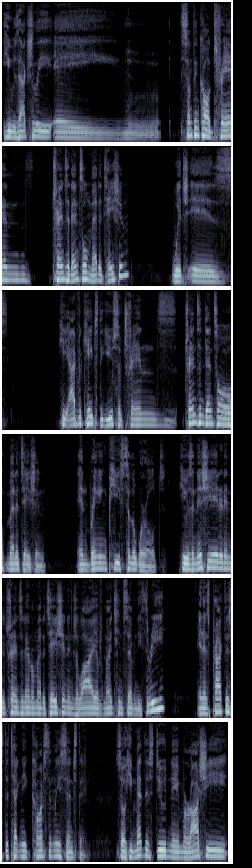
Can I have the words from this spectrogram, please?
he was actually a something called trans transcendental meditation, which is he advocates the use of trans transcendental meditation and bringing peace to the world. He was initiated into transcendental meditation in July of 1973 and has practiced the technique constantly since then. So he met this dude named Marashi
